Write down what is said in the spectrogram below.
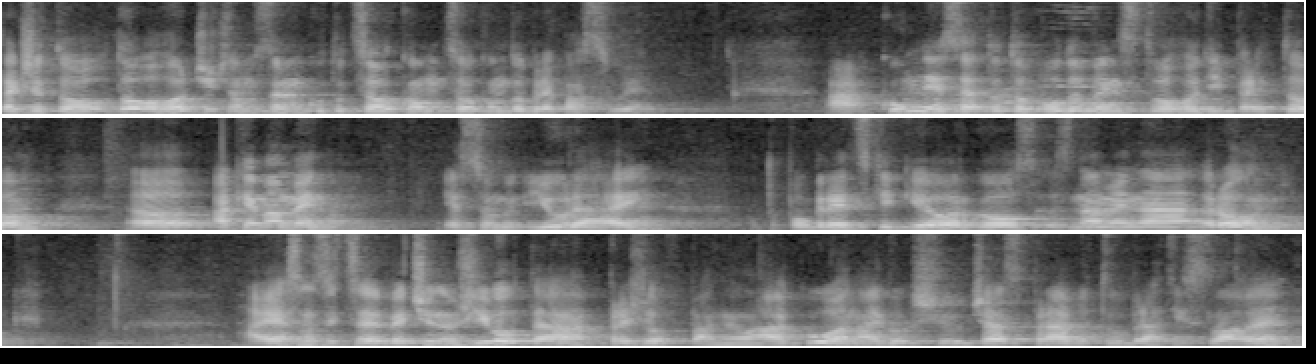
Takže to, to o horčičnom zrnku tu celkom, celkom dobre pasuje. A ku mne sa toto podobenstvo hodí preto, uh, aké má meno. Ja som Juraj, to po grécky Georgos znamená rolník. A ja som síce väčšinu života prežil v paneláku a najdlhšiu čas práve tu v Bratislave,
